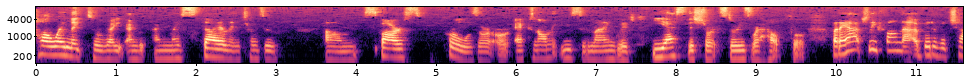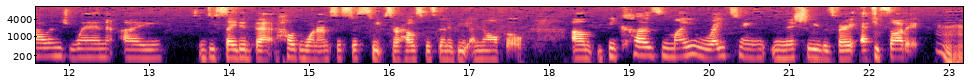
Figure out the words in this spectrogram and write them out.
how I like to write and, and my style in terms of um, sparse prose or, or economic use of language, yes, the short stories were helpful. But I actually found that a bit of a challenge when I decided that How the One Armed Sister Sweeps Her House was going to be a novel. Um, because my writing initially was very episodic. Mm-hmm.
